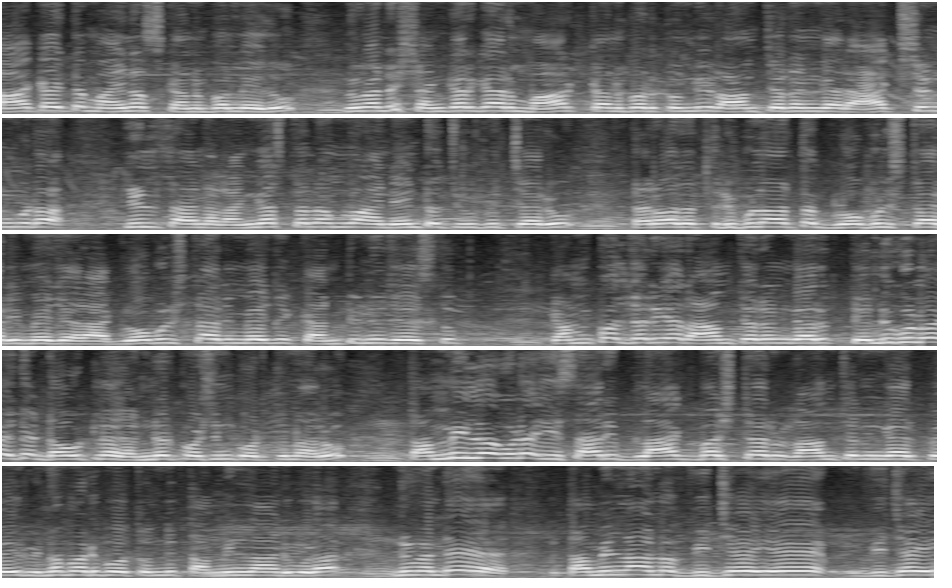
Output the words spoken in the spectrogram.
నాకైతే మైనస్ కనపడలేదు. ఎందుకంటే శంకర్ గారి మార్క్ కనపడుతుంది రామ్ చరణ్ గారి యాక్షన్ కూడా కిల్స్. ఆయన రంగస్థలంలో ఆయన ఏంటో చూపించారు. తర్వాత త్రిబుల్ ఆర్తో గ్లోబల్ స్టార్ ఇమేజ్. ఆ గ్లోబల్ స్టార్ ఇమేజ్ కంటిన్యూ చేస్తూ కంపల్సరీగా రామ్ చరణ్ గారు తెలుగులో అయితే డౌట్ లేదు హండ్రెడ్ పర్సెంట్ కొడుతున్నారు. తమిళ్ళో కూడా ఈసారి బ్లాక్ బస్టర్ రామ్ చరణ్ గారి పేరు వినబడిపోతుంది తమిళనాడు కూడా. ఎందుకంటే తమిళనాడులో విజయ్ విజయ్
